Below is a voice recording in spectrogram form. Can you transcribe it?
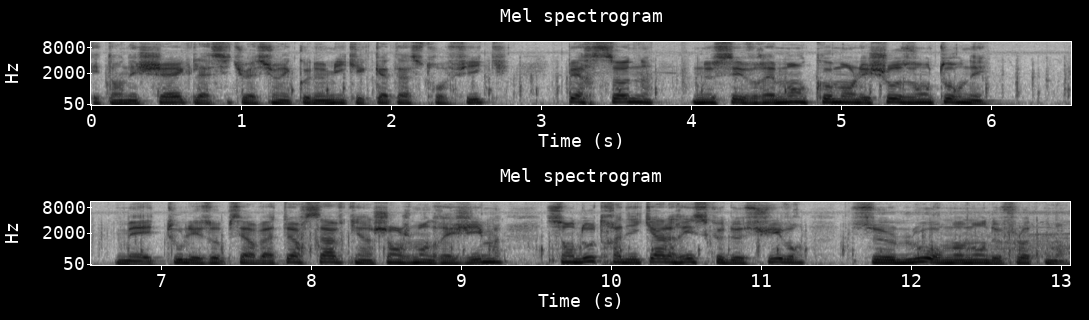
est en échec, la situation économique est catastrophique. Personne ne sait vraiment comment les choses vont tourner. Mais tous les observateurs savent qu'un changement de régime, sans doute radical, risque de suivre ce lourd moment de flottement.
